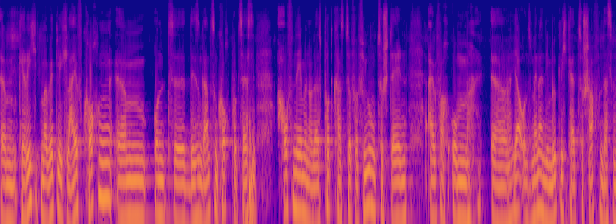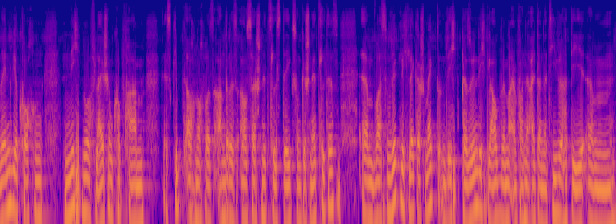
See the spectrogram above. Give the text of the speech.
ähm, Gericht mal wirklich live kochen ähm, und äh, diesen ganzen Kochprozess aufnehmen und als Podcast zur Verfügung zu stellen, einfach um äh, ja, uns Männern die Möglichkeit zu schaffen, dass wenn wir kochen, nicht nur Fleisch im Kopf haben, es gibt auch noch was anderes außer Schnitzel, Steaks und Geschnetzeltes, ähm, was wirklich lecker schmeckt. Und ich persönlich glaube, wenn man einfach eine Alternative hat, die ähm,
